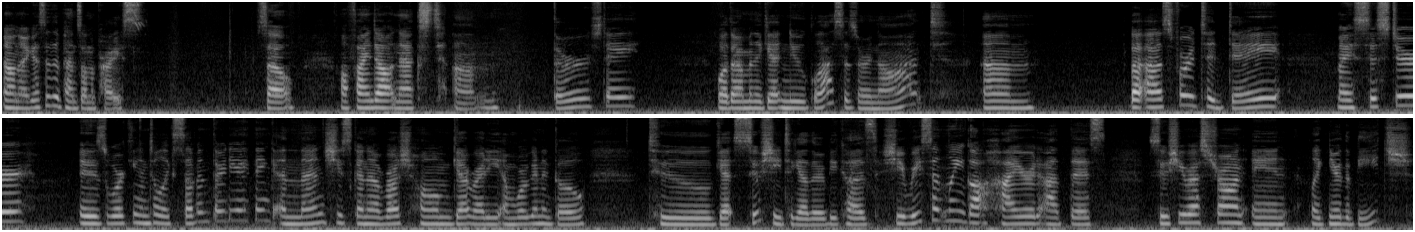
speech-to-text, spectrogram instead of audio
I don't know, I guess it depends on the price. So, I'll find out next um, Thursday whether I'm going to get new glasses or not. Um, but as for today, my sister is working until like 7:30 I think and then she's going to rush home, get ready and we're going to go to get sushi together because she recently got hired at this sushi restaurant in like near the beach.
